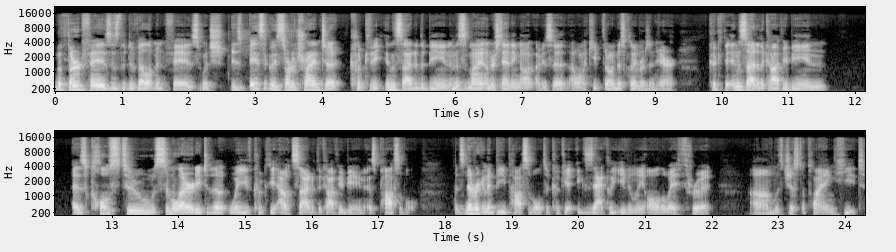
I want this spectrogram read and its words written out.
the third phase is the development phase, which is basically sort of trying to cook the inside of the bean. And this is my understanding. Obviously, I want to keep throwing disclaimers in here. Cook the inside of the coffee bean as close to similarity to the way you've cooked the outside of the coffee bean as possible. It's never going to be possible to cook it exactly evenly all the way through it um, with just applying heat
